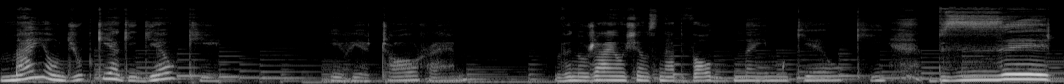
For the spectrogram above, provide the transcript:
mają dzióbki jak igiełki i wieczorem wynurzają się z nadwodnej mgiełki, bzycząc,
